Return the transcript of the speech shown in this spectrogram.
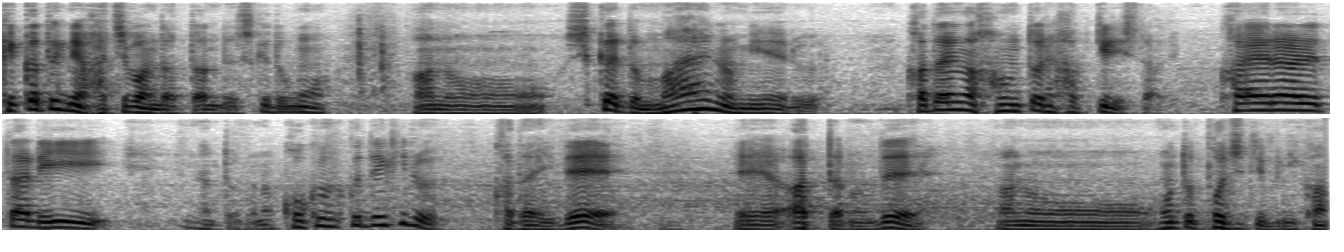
結果的には8番だったんですけどもあのしっかりと前の見える課題が本当にはっきりした。変えられたりなんとかな克服できる課題で、えーあったのであの本当ポジティブに考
